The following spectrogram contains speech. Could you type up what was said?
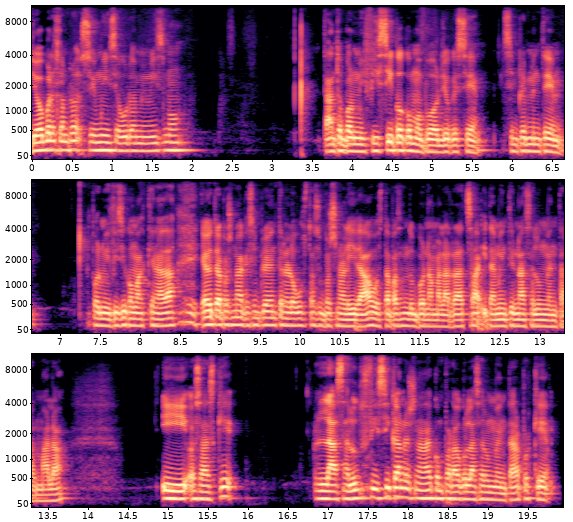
yo por ejemplo soy muy inseguro de mí mismo, tanto por mi físico como por, yo qué sé, simplemente por mi físico más que nada. Y hay otra persona que simplemente no le gusta su personalidad o está pasando por una mala racha y también tiene una salud mental mala. Y, o sea, es que la salud física no es nada comparado con la salud mental porque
